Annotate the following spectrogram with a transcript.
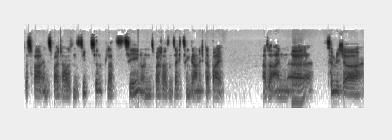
Das war in 2017 Platz 10 und in 2016 gar nicht dabei. Also ein mhm. äh, ziemlicher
